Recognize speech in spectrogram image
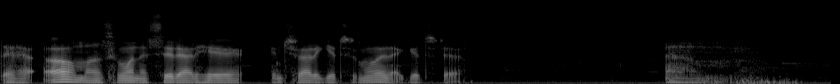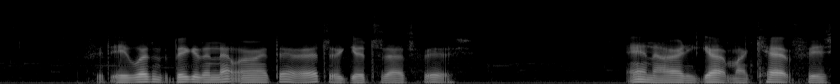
that I almost want to sit out here and try to get some more of that good stuff. Um, 50. It wasn't bigger than that one right there. That's a good sized fish. And I already got my catfish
